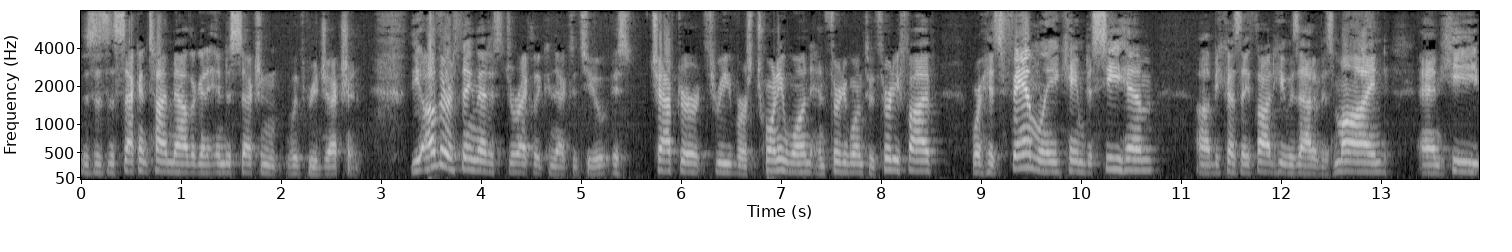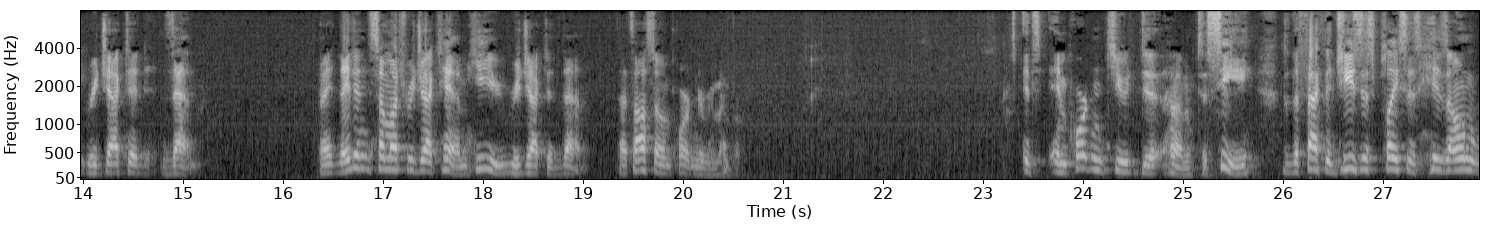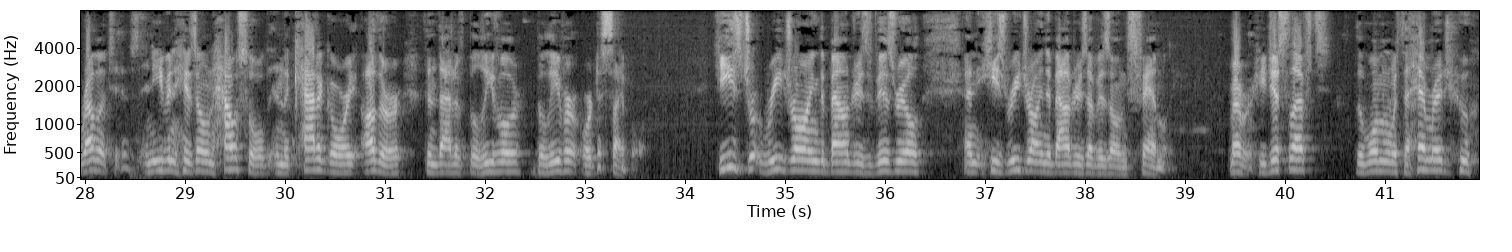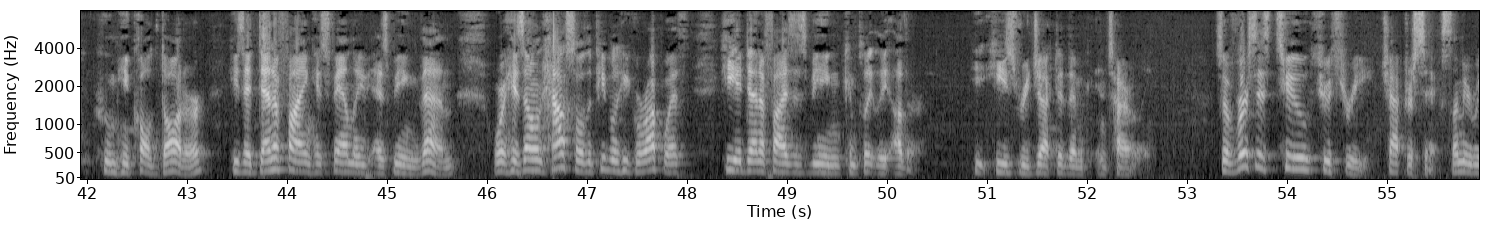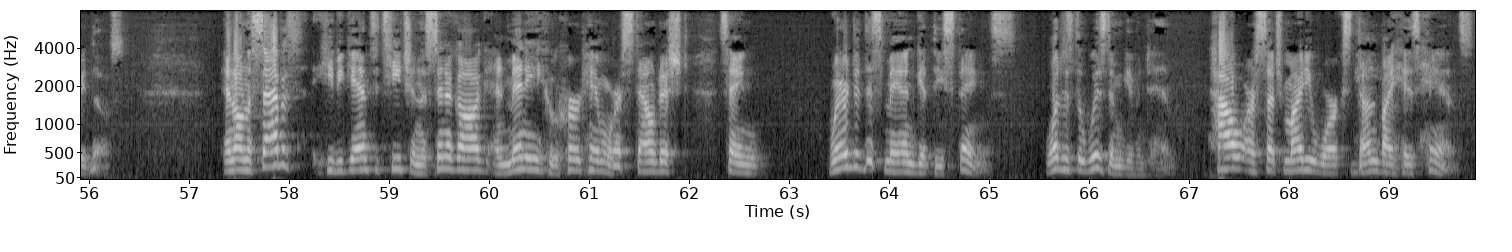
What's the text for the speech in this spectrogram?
This is the second time now they're going to end a section with rejection. The other thing that it's directly connected to is chapter 3, verse 21 and 31 through 35, where his family came to see him uh, because they thought he was out of his mind, and he rejected them. Right? They didn't so much reject him, he rejected them. That's also important to remember it's important to, um, to see that the fact that Jesus places his own relatives and even his own household in the category other than that of believer, believer or disciple. He's redrawing the boundaries of Israel and he's redrawing the boundaries of his own family. Remember, he just left the woman with the hemorrhage who, whom he called daughter. He's identifying his family as being them, where his own household, the people he grew up with, he identifies as being completely other. He, he's rejected them entirely. So verses 2 through 3, chapter 6. Let me read those. And on the Sabbath he began to teach in the synagogue, and many who heard him were astonished, saying, Where did this man get these things? What is the wisdom given to him? How are such mighty works done by his hands?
